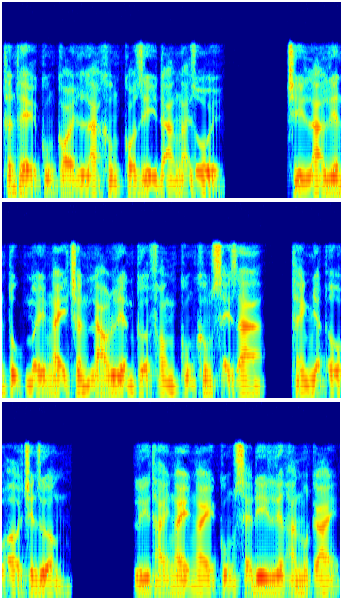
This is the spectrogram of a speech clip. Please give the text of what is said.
thân thể cũng coi là không có gì đáng ngại rồi. Chỉ là liên tục mấy ngày Trần Lão liền cửa phòng cũng không xảy ra, thành nhật ổ ở trên giường. Lý Thái ngày ngày cũng sẽ đi liếc hắn một cái,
